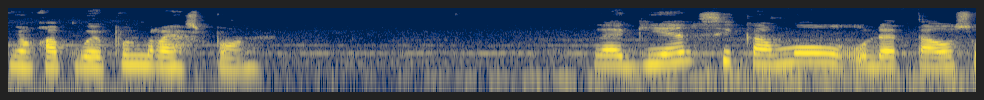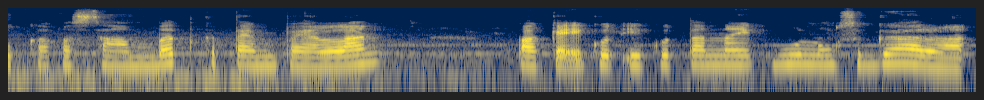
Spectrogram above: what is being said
Nyokap gue pun merespon. Lagian sih kamu udah tahu suka kesambat ketempelan pakai ikut-ikutan naik gunung segala.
